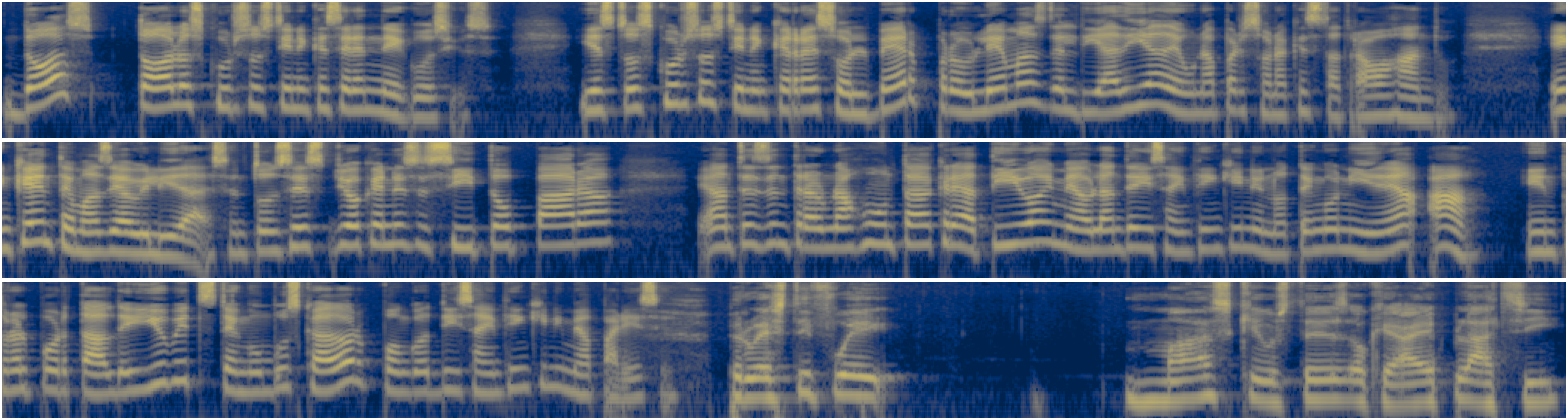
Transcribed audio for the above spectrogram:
Dos, todos los cursos tienen que ser en negocios. Y estos cursos tienen que resolver problemas del día a día de una persona que está trabajando. ¿En qué? En temas de habilidades. Entonces, ¿yo qué necesito para, antes de entrar a una junta creativa y me hablan de Design Thinking y no tengo ni idea? Ah, entro al portal de Ubits, tengo un buscador, pongo Design Thinking y me aparece. Pero este fue más que ustedes, ok, hay Platzi,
